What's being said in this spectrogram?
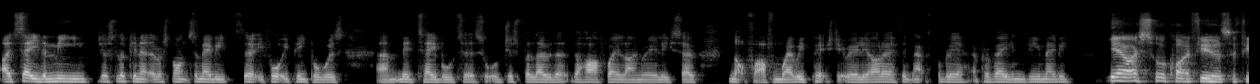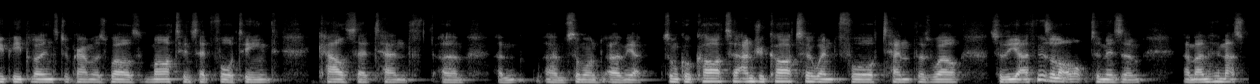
I'd say the mean, just looking at the response of maybe 30, 40 people, was um, mid-table to sort of just below the, the halfway line, really. So not far from where we pitched it, really, Are I think that's probably a, a prevailing view, maybe. Yeah, I saw quite a few. There's a few people on Instagram as well. Martin said 14th, Cal said 10th, um, um, um, someone, um, yeah, someone called Carter, Andrew Carter went for 10th as well. So the, yeah, I think there's a lot of optimism, um, and I think that's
